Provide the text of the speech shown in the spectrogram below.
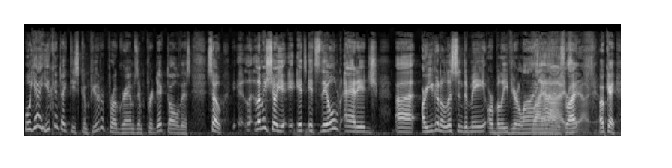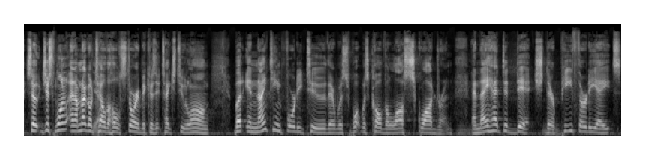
well, yeah, you can take these computer programs and predict all this. So l- let me show you. It's, it's the old adage uh, are you going to listen to me or believe your lying, Lying eyes, eyes, right? yeah, yeah. Okay, so just one, and I'm not going to Yeah. tell the whole story because it takes too long. But in 1942, there was what was called the Lost Squadron, and they had to ditch their P 38s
